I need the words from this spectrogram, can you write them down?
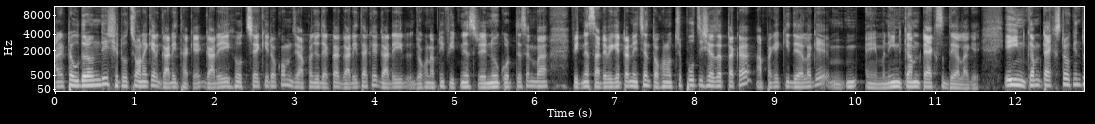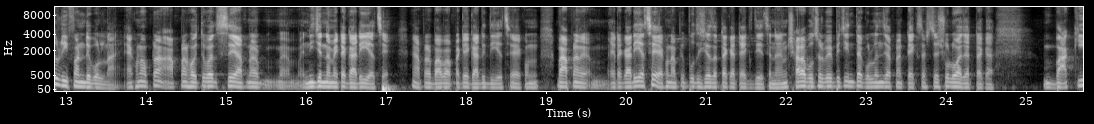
আরেকটা উদাহরণ দিই সেটা হচ্ছে অনেকের গাড়ি থাকে। গাড়ি হচ্ছে কীরকম যে আপনার যদি একটা গাড়ি থাকে গাড়ির যখন আপনি ফিটনেস রেনিউ করতেছেন বা ফিটনেস সার্টিফিকেটটা নিচ্ছেন তখন হচ্ছে পঁচিশ হাজার টাকা আপনাকে কি দেওয়া লাগে? মানে ইনকাম ট্যাক্স দেওয়া লাগে। এই ইনকাম ট্যাক্সটাও কিন্তু রিফান্ডেবল না। এখন আপনার আপনার হয়তো বা সে আপনার নিজের নামে একটা গাড়ি আছে। হ্যাঁ, আপনার বাবা আপনাকে গাড়ি দিয়েছে এখন বা আপনার একটা গাড়ি আছে এখন আপনি পঁচিশ হাজার টাকা ট্যাক্স দিয়েছেন। এখন সারা বছর ভেবে চিন্তা করলেন যে আপনার ট্যাক্স আসছে ষোলো হাজার টাকা। বাকি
